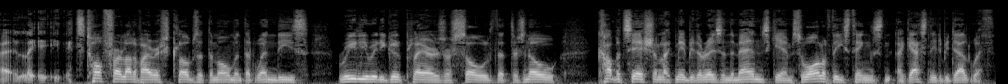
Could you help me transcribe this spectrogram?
Uh, it's tough for a lot of Irish clubs at the moment that when these really, really good players are sold, that there's no compensation like maybe there is in the men's game. So all of these things, I guess, need to be dealt with.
